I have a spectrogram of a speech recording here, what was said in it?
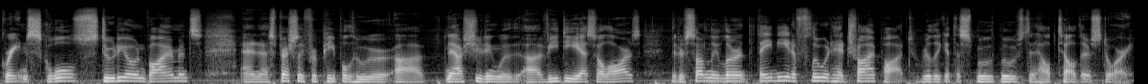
great in schools, studio environments, and especially for people who are uh, now shooting with uh, VDSLRs that have suddenly learned that they need a fluid head tripod to really get the smooth moves to help tell their story.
